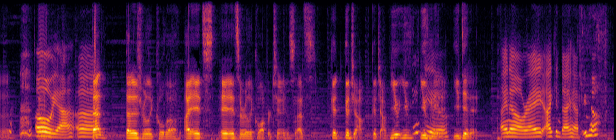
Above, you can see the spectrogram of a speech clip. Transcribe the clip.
Yeah. Oh yeah. Uh, that that is really cool though. I it's it's a really cool opportunity. So that's good good job. Good job. You you Thank you've made it. You did it. I know, right? I can die happy now.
